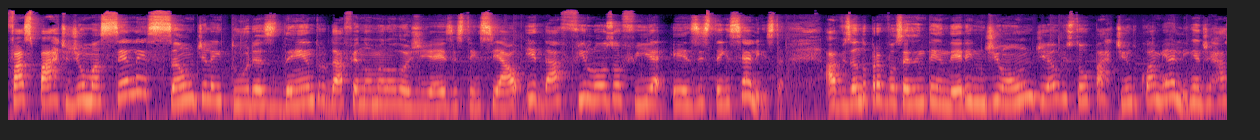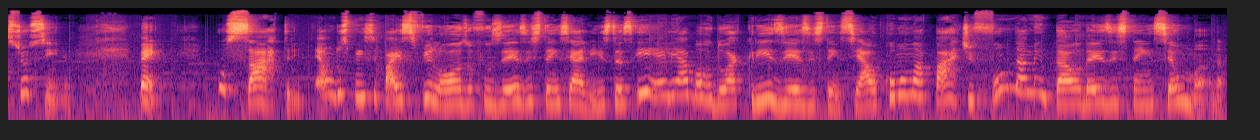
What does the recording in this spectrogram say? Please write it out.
faz parte de uma seleção de leituras dentro da fenomenologia existencial e da filosofia existencialista, avisando para vocês entenderem de onde eu estou partindo com a minha linha de raciocínio. Bem, o Sartre é um dos principais filósofos existencialistas e ele abordou a crise existencial como uma parte fundamental da existência humana.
